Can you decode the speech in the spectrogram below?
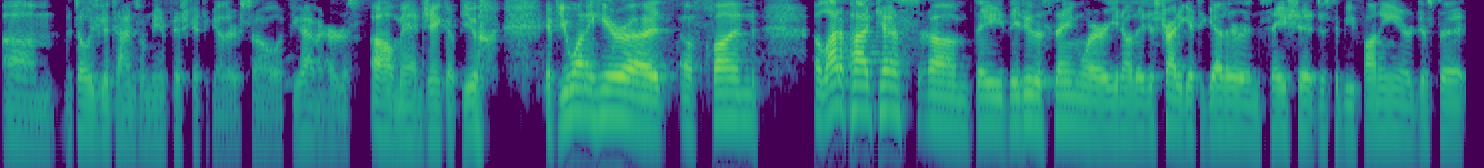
Um, it's always good times when me and Fish get together. So if you haven't heard us, oh man, Jacob, you if you want to hear a, a fun a lot of podcasts um, they they do this thing where you know they just try to get together and say shit just to be funny or just to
